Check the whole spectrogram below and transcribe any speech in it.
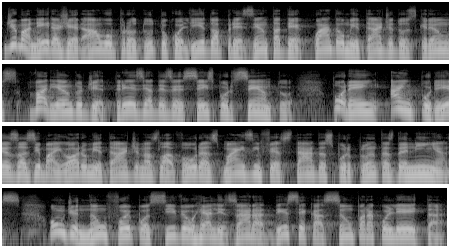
De maneira geral, o produto colhido apresenta adequada umidade dos grãos, variando de 13% a 16%. Porém, há impurezas e maior umidade nas lavouras mais infestadas por plantas daninhas, onde não foi possível realizar a dessecação para a colheita.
